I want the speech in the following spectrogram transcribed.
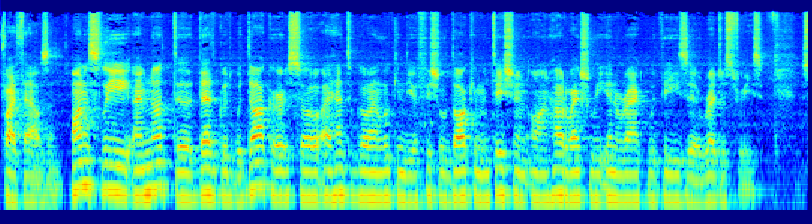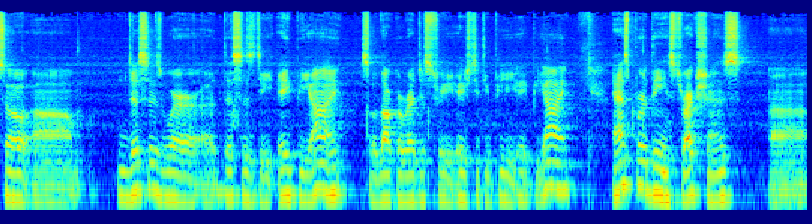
5000. Honestly, I'm not uh, that good with Docker, so I had to go and look in the official documentation on how to actually interact with these uh, registries. So um, this is where uh, this is the API, so Docker registry HTTP API. As per the instructions uh,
